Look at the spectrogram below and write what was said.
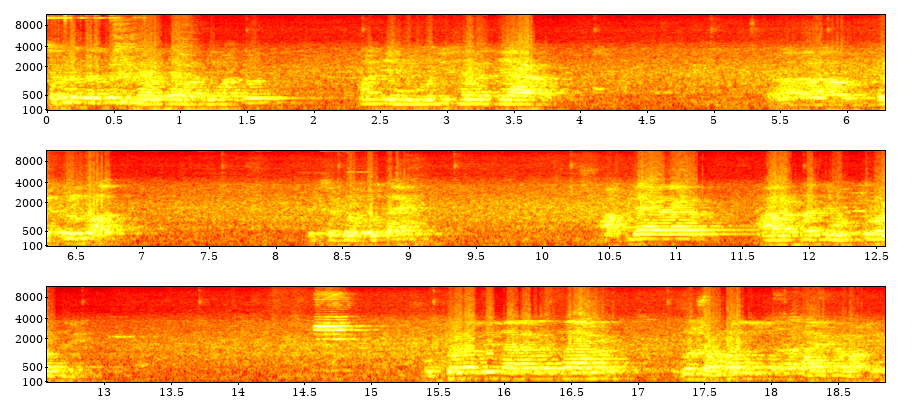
सगळं गडबडी साहेबांच्या माध्यमातून म्हणजे मोदी साहेबांच्या अं, नेतृत्वात हे सगळं होत आहे. आपल्या महाराष्ट्राचे मुख्यमंत्री मुख्यमंत्री झाल्यानंतर जो शंभर दिवसाचा कार्यक्रम आहे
